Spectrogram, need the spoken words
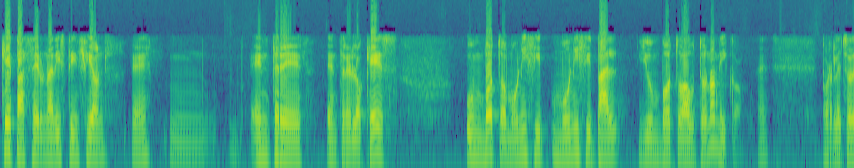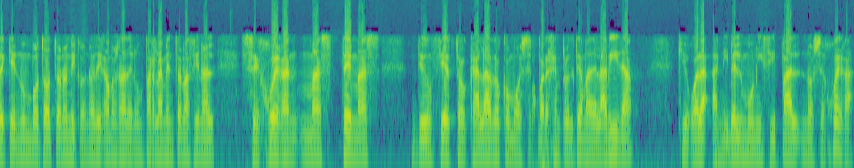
quepa hacer una distinción eh, mm, entre, entre lo que es un voto municip- municipal y un voto autonómico. eh. Por el hecho de que en un voto autonómico, no digamos nada, en un Parlamento Nacional se juegan más temas de un cierto calado, como es, por ejemplo, el tema de la vida, que igual a, nivel municipal no se juega.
